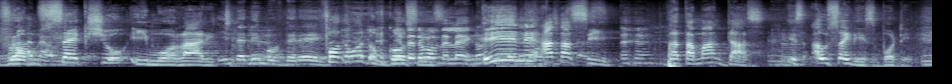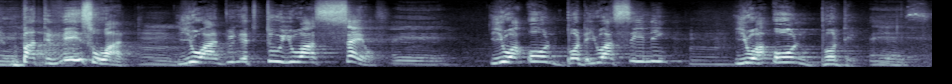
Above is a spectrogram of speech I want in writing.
from sexual immorality. In the name of the leg. For the word of God In the name of the leg. any other sin that a man does is outside his body. But this one, you are doing it to yourself. Your own body. You are sinning your own body. Yes.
